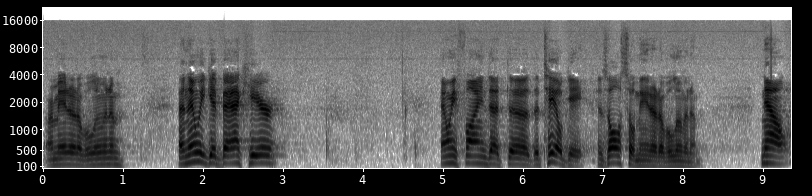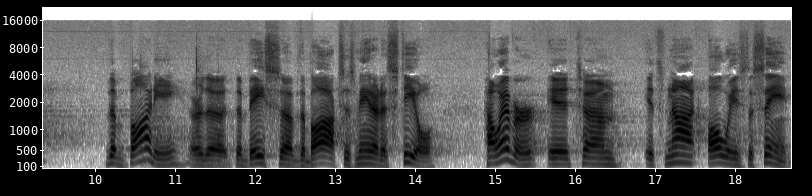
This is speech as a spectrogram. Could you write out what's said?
are made out of aluminum. And then we get back here and we find that uh, the tailgate is also made out of aluminum. Now, the body or the, the base of the box is made out of steel. However, it, um, it's not always the same.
